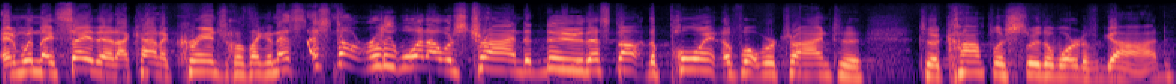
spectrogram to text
And when they say that, I kind of cringe because I'm thinking, that's, that's not really what I was trying to do. That's not the point of what we're trying to, to accomplish through the Word of God.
